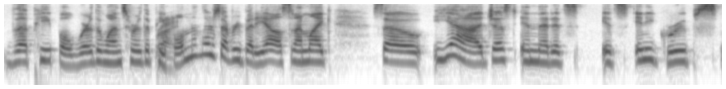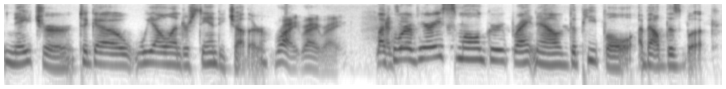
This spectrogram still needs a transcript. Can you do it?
the people. We're the ones who are the people. Right. And then there's everybody else. And I'm like, so yeah, just in that it's, it's any group's nature to go, we all understand each other. right, right, right. Like And we're a very small group right now, the people about this book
